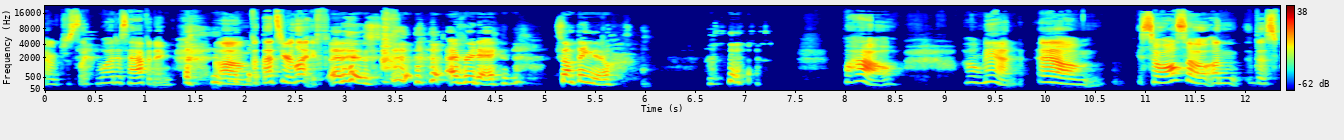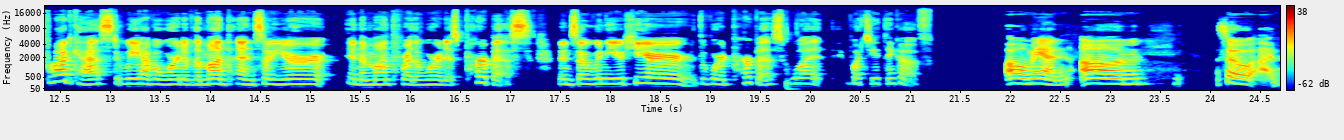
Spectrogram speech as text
I'm just like what is happening? Um but that's your life. it is every day something new. Wow. Oh man. Um so also on this podcast we have a word of the month and so you're in the month where the word is purpose. And so when you hear the word purpose, what what do you think of? Oh man. Um, so I-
